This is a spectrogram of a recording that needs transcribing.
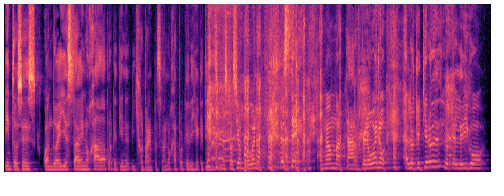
y entonces cuando ella está enojada porque tiene, hijo, pues se va a enojar porque dije que tiene su menstruación, pero bueno, este, me va a matar. Pero bueno, a lo que quiero, lo que le digo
